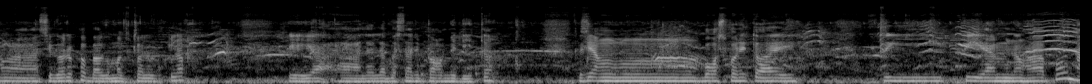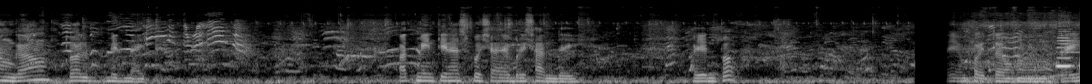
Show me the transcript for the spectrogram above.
mga siguro pa bago mag 12 o'clock eh, ah, lalabas na rin po kami dito. Kasi ang bukas po nito ay 3 p.m. ng hapon hanggang 12 midnight. At maintenance po siya every Sunday. Ayun po po itong train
